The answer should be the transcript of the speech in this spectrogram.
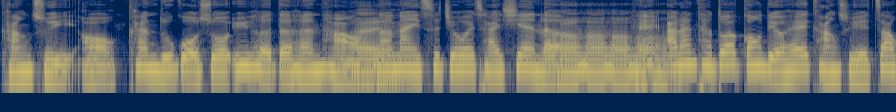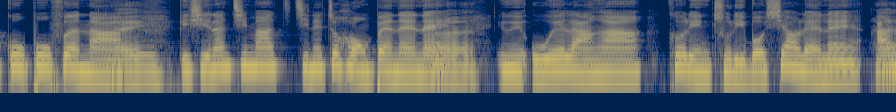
康嘴哦，看如果说愈合的很好，那那一次就会拆线了。嘿，啊，咱他都要讲到迄康嘴的照顾部分啊。其实咱即马今天做方便的呢，因为有的人啊，可能处理无少年呢，啊，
